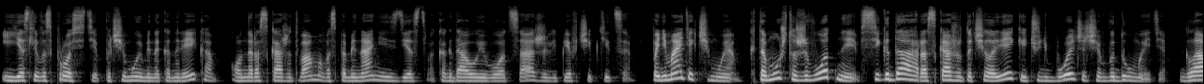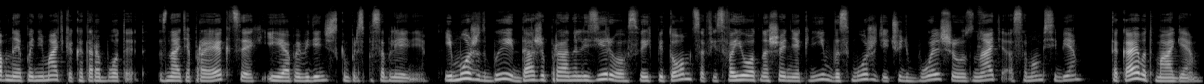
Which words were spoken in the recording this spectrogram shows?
И если вы спросите, почему именно канарейка, он расскажет вам о воспоминании из детства, когда у его отца жили певчие птицы. Понимаете, к чему я? К тому, что животные всегда расскажут о человеке чуть больше, чем вы думаете. Главное понимать, как это работает, знать о проекциях и о поведенческом приспособлении. И, может быть, даже проанализировав своих питомцев и свое отношение к ним, вы сможете чуть больше узнать о самом себе. Namíbia Такая вот магия.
